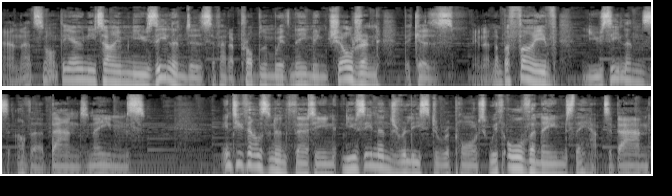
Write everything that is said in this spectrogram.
And that's not the only time New Zealanders have had a problem with naming children because, in at number 5, New Zealand's other banned names. In 2013, New Zealand released a report with all the names they had to ban.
